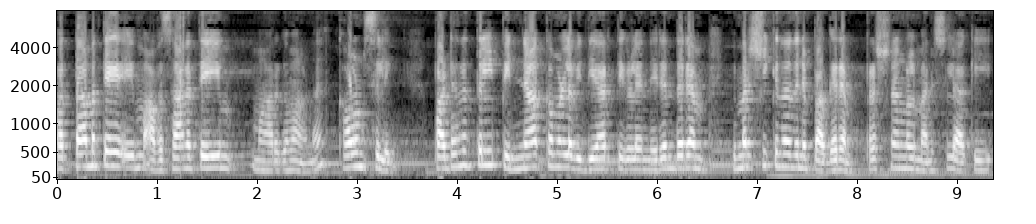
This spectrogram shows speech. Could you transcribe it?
പത്താമത്തെയും അവസാനത്തെയും മാർഗമാണ് കൗൺസിലിംഗ് പഠനത്തിൽ പിന്നാക്കമുള്ള വിദ്യാർത്ഥികളെ നിരന്തരം വിമർശിക്കുന്നതിന് പകരം പ്രശ്നങ്ങൾ മനസ്സിലാക്കി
